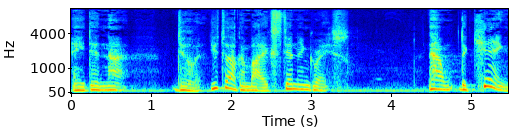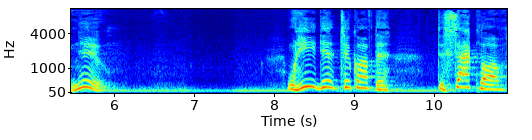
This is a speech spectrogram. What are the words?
and He did not do it. You're talking about extending grace. Now, the king knew when he did took off the, the sackcloth,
